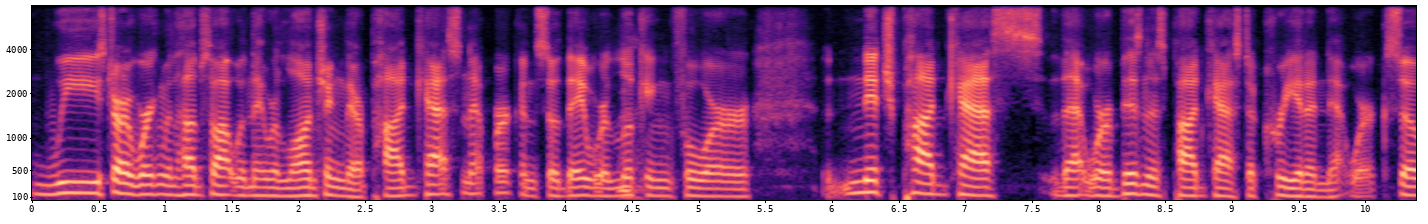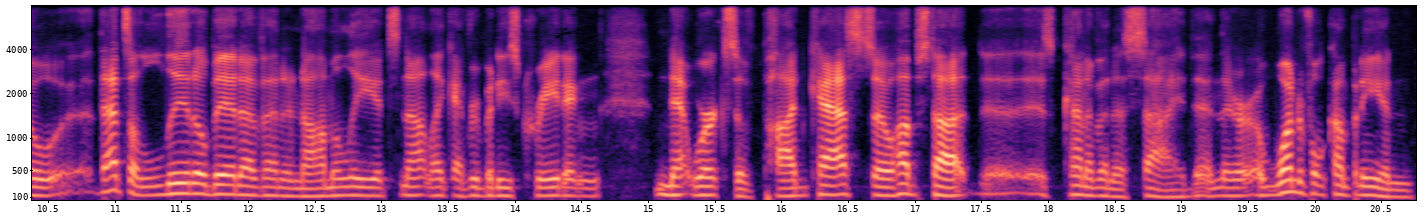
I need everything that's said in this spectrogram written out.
we started working with HubSpot when they were launching their podcast network, and so they were mm-hmm. looking for niche podcasts that were a business podcast to create a network. So uh, that's a little bit of an anomaly. It's not like everybody's creating networks of podcasts. So HubSpot uh, is kind of an aside, and they're a wonderful company and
